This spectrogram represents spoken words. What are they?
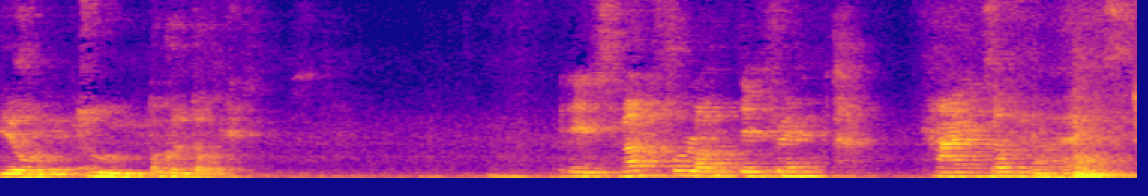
Te o tū tokotoki. It is not full of different kinds of words.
